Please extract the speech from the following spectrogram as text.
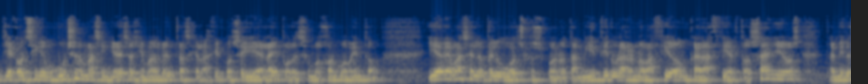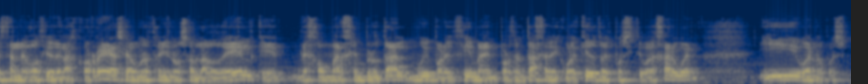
ya consiguen muchos más ingresos y más ventas que las que conseguía el iPod en su mejor momento. Y además el Apple Watch, pues bueno, también tiene una renovación cada ciertos años. También está el negocio de las correas, que algunos también hemos hablado de él, que deja un margen brutal, muy por encima en porcentaje de cualquier otro dispositivo de hardware. Y bueno, pues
